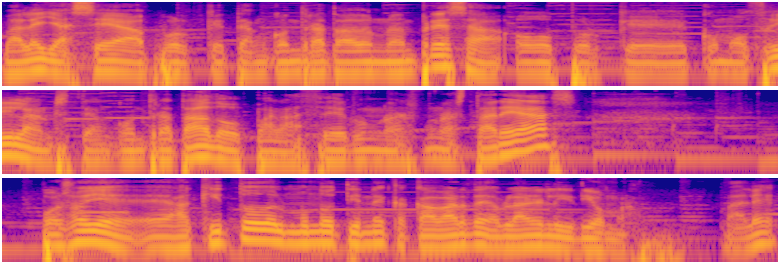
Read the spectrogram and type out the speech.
¿vale? Ya sea porque te han contratado en una empresa o porque como freelance te han contratado para hacer unas, unas tareas, pues oye, eh, aquí todo el mundo tiene que acabar de hablar el idioma, ¿vale?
